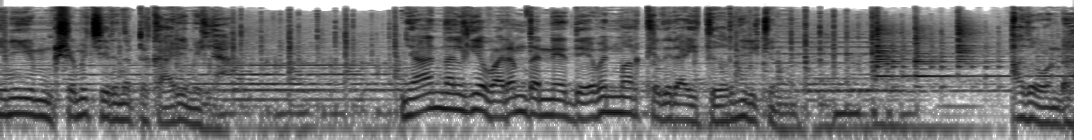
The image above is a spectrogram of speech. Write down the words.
ഇനിയും ക്ഷമിച്ചിരുന്നിട്ട് കാര്യമില്ല. ഞാൻ നൽകിയ വരം തന്നെ ദേവന്മാർക്കെതിരായി തീർന്നിരിക്കുന്നു. അതുകൊണ്ട്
